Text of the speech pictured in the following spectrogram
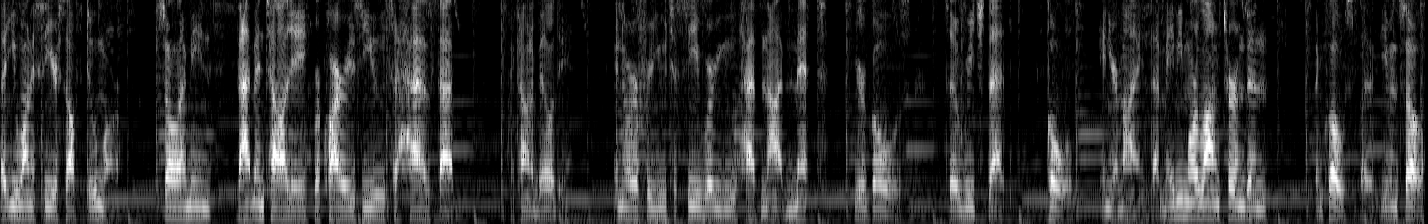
that you want to see yourself do more. So I mean, that mentality requires you to have that accountability in order for you to see where you have not met your goals to reach that goal in your mind that may be more long term than than close but even so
